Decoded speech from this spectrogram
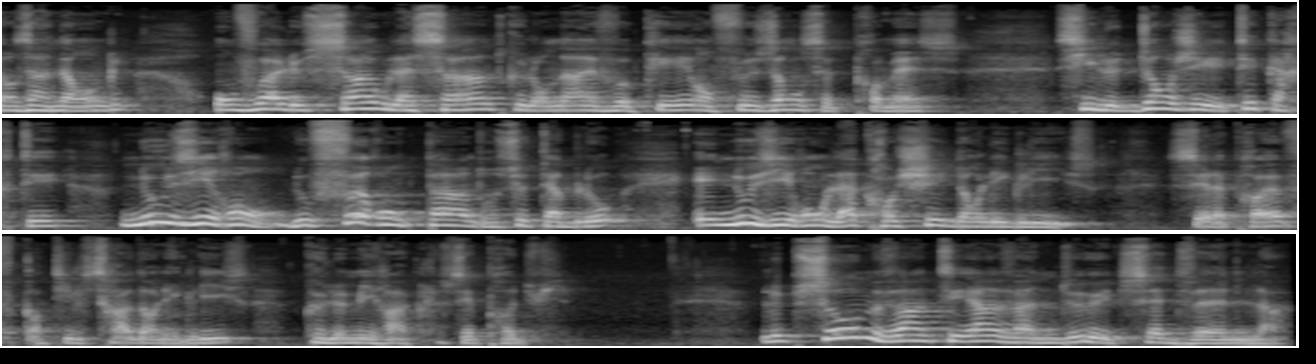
dans un angle, on voit le saint ou la sainte que l'on a invoqué en faisant cette promesse. Si le danger est écarté, nous irons, nous ferons peindre ce tableau et nous irons l'accrocher dans l'église. C'est la preuve, quand il sera dans l'église, que le miracle s'est produit. Le psaume 21-22 est de cette veine-là.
